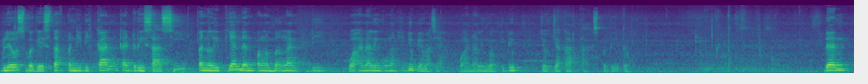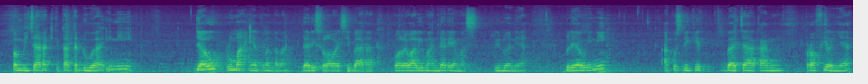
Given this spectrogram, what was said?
Beliau sebagai staf pendidikan, kaderisasi, penelitian dan pengembangan di Wahana Lingkungan Hidup ya Mas ya. Wahana Lingkungan Hidup Yogyakarta seperti itu. Dan pembicara kita kedua ini jauh rumahnya teman-teman dari Sulawesi Barat, Polewali Mandar ya Mas Ridwan ya. Beliau ini aku sedikit bacakan profilnya.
